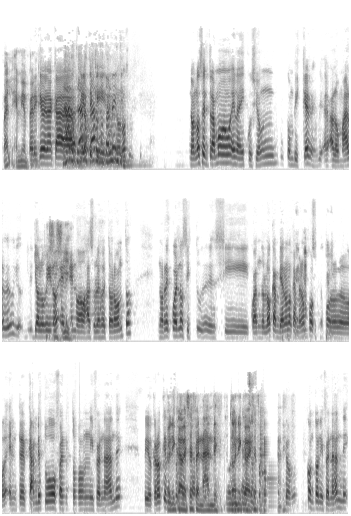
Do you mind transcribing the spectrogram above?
¿vale? Es mi Pero opinión. es que ven acá, Claro, claro, fíjate claro, que totalmente. No no nos centramos en la discusión con Vizquel. A lo más, yo, yo lo vi Sí, ¿no? sí. En, en los azulejos de Toronto. No recuerdo si, tú- si cuando lo cambiaron, lo cambiaron por, por el intercambio estuvo Tony Fernández, pero yo creo que Tony Cabeza Fernández, Tony Cabeza Fernández. con Tony Fernández.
